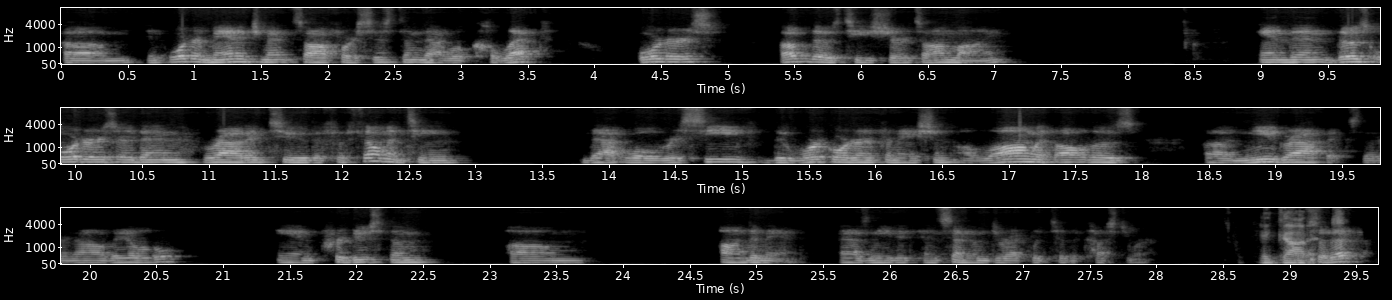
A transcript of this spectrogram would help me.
um, an order management software system that will collect orders of those T-shirts online. And then those orders are then routed to the fulfillment team that will receive the work order information along with all those uh, new graphics that are now available and produce them um, on demand as needed and send them directly to the customer. Okay, got it. So that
